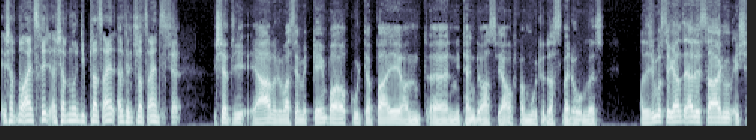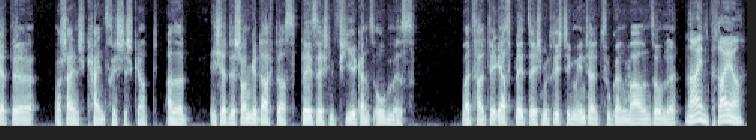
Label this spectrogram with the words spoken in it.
ich habe nur eins richtig, ich habe nur die Platz 1, äh, also den Platz 1. Ich hätte, ich hätte die, ja, aber du warst ja mit Game Boy auch gut dabei und äh, Nintendo hast ja auch vermutet, dass es weit oben ist. Also ich muss dir ganz ehrlich sagen, ich hätte wahrscheinlich keins richtig gehabt. Also ich hätte schon gedacht, dass PlayStation 4 ganz oben ist. weil es halt der erste Playstation mit richtigem Internetzugang war und so, ne? Nein, Dreier.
